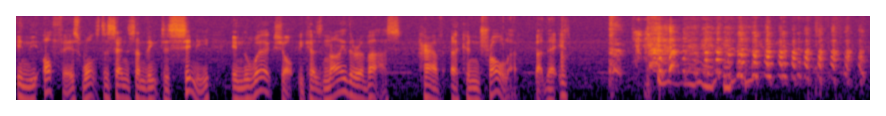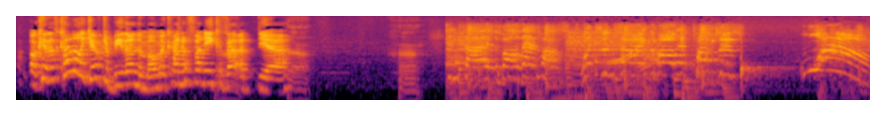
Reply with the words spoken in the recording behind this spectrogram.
in the office wants to send something to Simi in the workshop? Because neither of us have a controller. But there is. Okay, that's kind of like you have to be there in the moment, kind of funny, because that, uh, yeah. Yeah. Huh. Inside the ball that pops. What's inside the ball that pops is. Wow!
